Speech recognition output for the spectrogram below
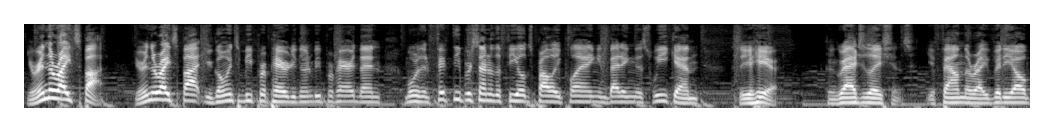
You're in the right spot. You're in the right spot. You're going to be prepared. You're going to be prepared then. More than 50% of the field's probably playing and betting this weekend. So you're here. Congratulations. You found the right video.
